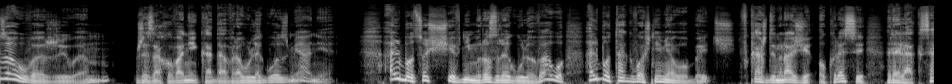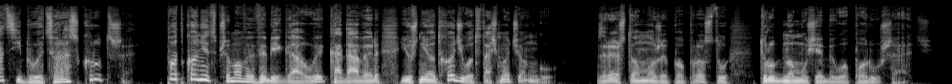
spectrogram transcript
Zauważyłem, że zachowanie kadawra uległo zmianie. Albo coś się w nim rozregulowało, albo tak właśnie miało być. W każdym razie okresy relaksacji były coraz krótsze. Pod koniec przemowy wybiegały, kadawer już nie odchodził od taśmociągu. Zresztą może po prostu trudno mu się było poruszać.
